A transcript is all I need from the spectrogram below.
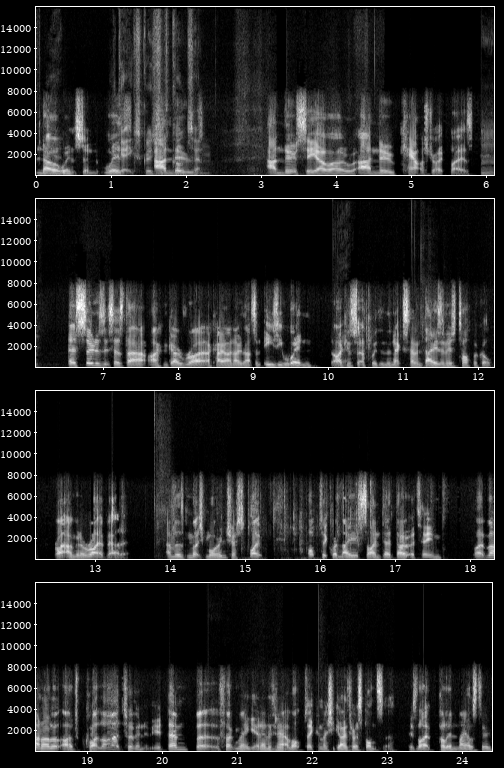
Noah Whinston, with Get exclusive our new- content. our new COO, our new Counter Strike players. Mm. As soon as it says that, I can go right. Okay, I know that's an easy win that I can set up within the next seven days, and is topical. Right, I'm going to write about it. And there's much more interest. Like Optic when they signed their Dota team. Like man, I'd, I'd quite like to have interviewed them, but fuck me, getting anything out of Optic unless you're going through a sponsor is like pulling nails to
